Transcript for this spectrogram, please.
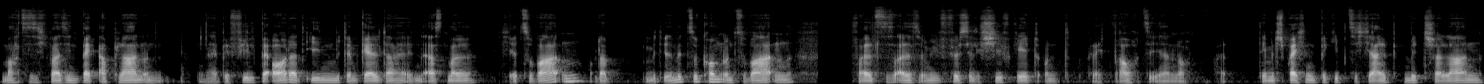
macht sie sich quasi 'n Backup-Plan und, na ja, befiehlt beordert ihn, mit dem Geld dahin erst mal hier zu warten oder mit ihr mitzukommen und zu warten, falls das alles irgendwie fürchterlich schief geht und vielleicht braucht sie ihn ja noch. Dementsprechend begibt sich Jalp mit Schalan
